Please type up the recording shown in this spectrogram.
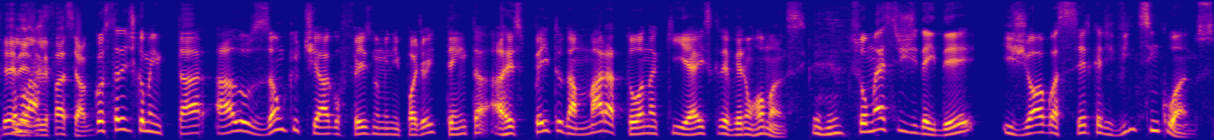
Beleza, ele fala assim: ó, gostaria de comentar a alusão que o Thiago fez no Minipod 80 a respeito da maratona que é escrever um romance. Uhum. Sou mestre de DD e jogo há cerca de 25 anos.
